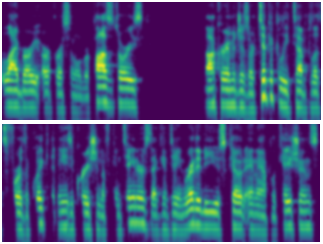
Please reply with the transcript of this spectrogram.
library or personal repositories. Docker images are typically templates for the quick and easy creation of containers that contain ready to use code and applications.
